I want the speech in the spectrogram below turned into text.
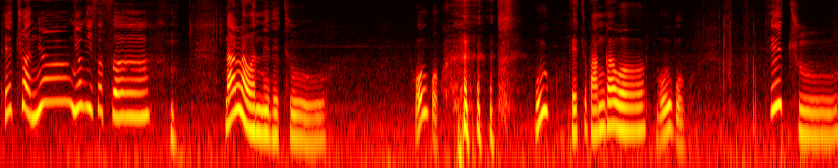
대추 안녕. 여기 있었어. 날라왔네 대추. 어이구 어이구 대추 반가워. 어이구. 대추.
